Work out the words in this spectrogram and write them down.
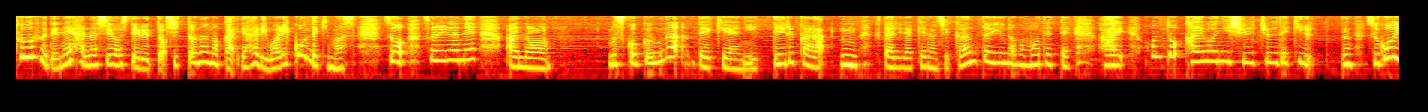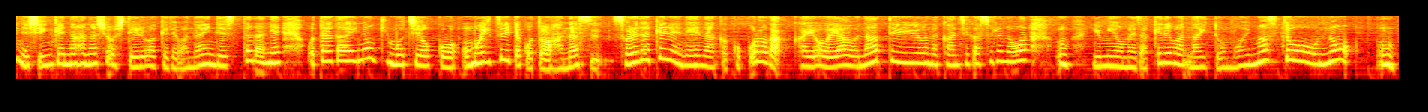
夫婦でね話をしてると嫉妬なのかやはり割り込んできます。そうそれがねあの息子くんがデイケアに行っているから、うん、2人だけの時間というのが持てて、はい、本当会話に集中できる。うん、すごいね真剣な話をしているわけではないんです。ただねお互いの気持ちをこう思いついたことを話す。それだけでねなんか心が通い合うなっていうような感じがするのは、うん、弓嫁だけではないと思います。今日のうん、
